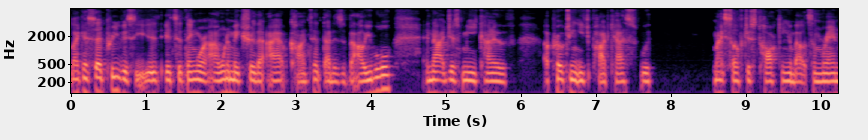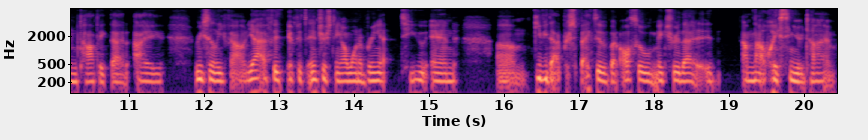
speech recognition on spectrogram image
like I said previously, it, it's a thing where I want to make sure that I have content that is valuable and not just me kind of approaching each podcast with myself just talking about some random topic that I recently found. Yeah, if it, if it's interesting, I want to bring it to you and um, give you that perspective, but also make sure that it, I'm not wasting your time.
